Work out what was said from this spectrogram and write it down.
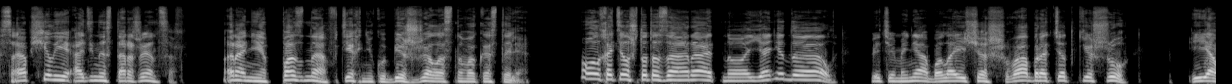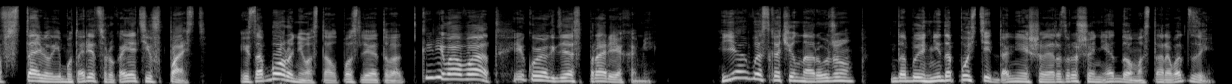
Сообщил ей один из торженцев, ранее познав технику безжалостного костыля. Он хотел что-то заорать, но я не дал, ведь у меня была еще швабра тетки Шу, и я вставил ему торец рукояти в пасть. И забор у него стал после этого кривоват и кое-где с прорехами. Я выскочил наружу, дабы не допустить дальнейшее разрушение дома старого Цзы,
